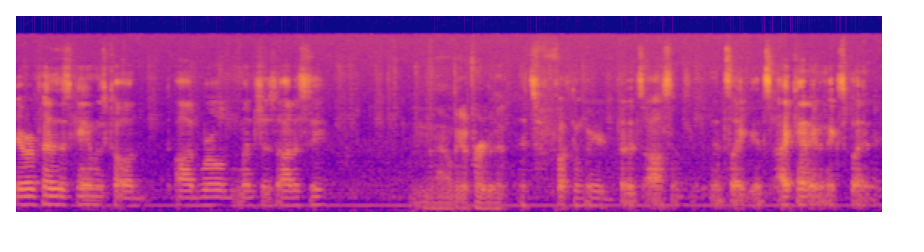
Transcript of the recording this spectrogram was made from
you ever play this game? It's called Oddworld Munch's Oddysee. Mm, I don't think I've heard of it. It's fucking weird, but it's awesome. It's like it's I can't even explain it.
